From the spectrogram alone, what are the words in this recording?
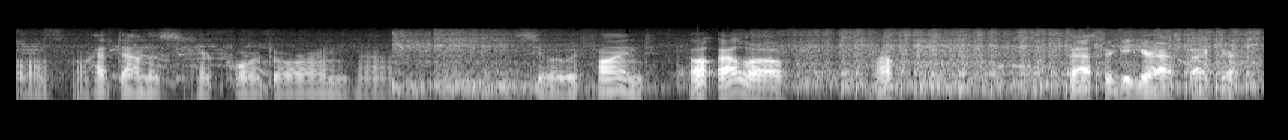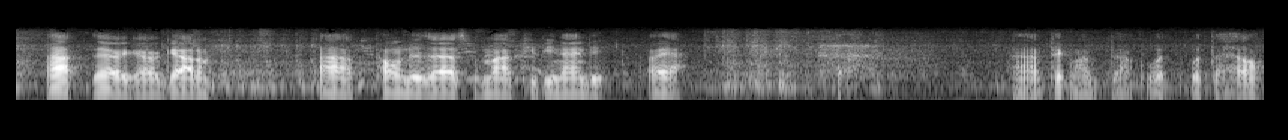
Uh, I'll head down this here corridor and uh, see what we find. Oh, hello! Bastard, get your ass back here. Ah, there we go, got him. Ah, pwned his ass with my PP90. Oh yeah. Ah, pick up my what? What the hell?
